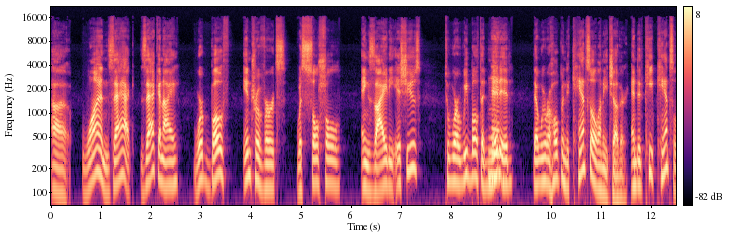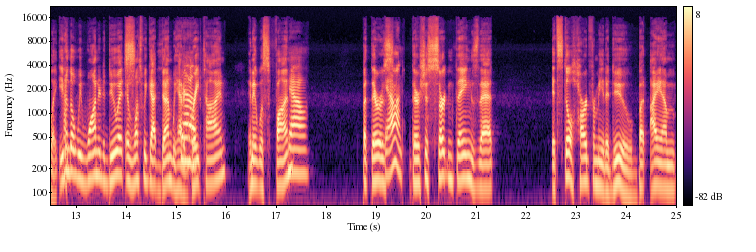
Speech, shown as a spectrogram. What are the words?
Uh, one, Zach. Zach and I, we're both introverts with social anxiety issues, to where we both admitted that we were hoping to cancel on each other and to keep canceling, even though we wanted to do it. And once we got done, we had a great time and it was fun. yeah But there's yeah there's just certain things that it's still hard for me to do, but I am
